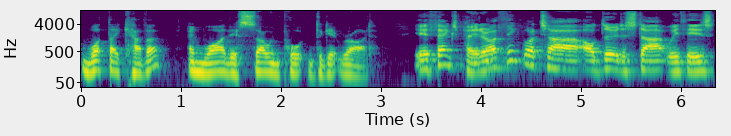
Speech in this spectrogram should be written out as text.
what they cover, and why they're so important to get right? Yeah, thanks, Peter. I think what uh, I'll do to start with is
